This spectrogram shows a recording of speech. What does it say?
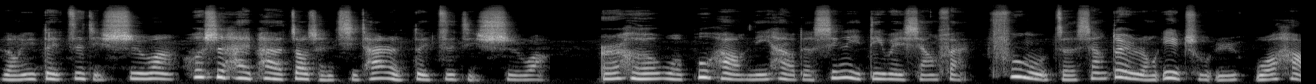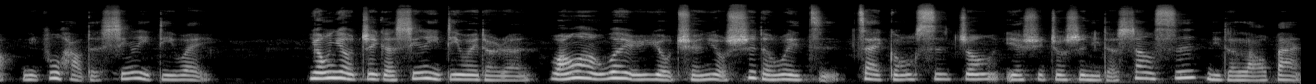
容易对自己失望，或是害怕造成其他人对自己失望。而和我不好你好的心理地位相反。父母则相对容易处于“我好你不好”的心理地位。拥有这个心理地位的人，往往位于有权有势的位置，在公司中，也许就是你的上司、你的老板；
